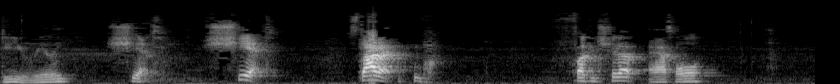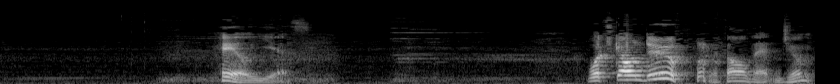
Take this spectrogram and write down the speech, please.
Do you really? Shit. Shit. Stop it. Fucking shit up, asshole. Hell yes. What you gonna do? With all that junk.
